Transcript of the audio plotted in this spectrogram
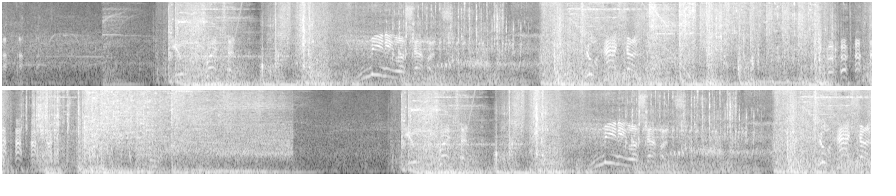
KO! Meaningless! To action! you threaten! Meaningless efforts! To action!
